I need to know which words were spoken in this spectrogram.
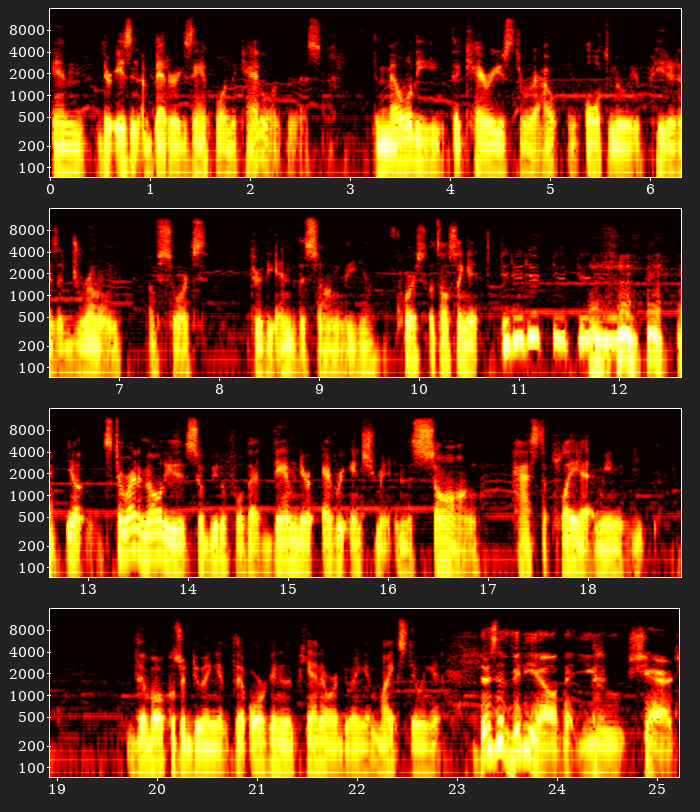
And there isn't a better example in the catalog than this the melody that carries throughout and ultimately repeated as a drone of sorts through the end of the song. The you know, of course, let's all sing it. Do do do do do. you know, to write a melody that's so beautiful that damn near every instrument in the song has to play it. I mean, the vocals are doing it, the organ and the piano are doing it, Mike's doing it. There's a video that you shared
